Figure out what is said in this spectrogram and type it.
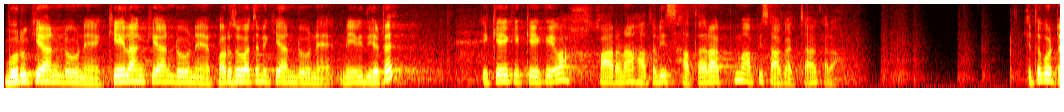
බොරු කියන්න ඕනෑ කේලං කියන්න ඕනෑ පරුස වචන කියන්න ඕනෑ. මේ විදිහට එක එක එක ඒවා කාරණා හතලිස් හතරක්ම අපි සාකච්ඡා කරා. එතකොට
